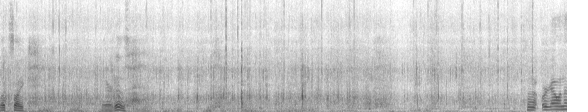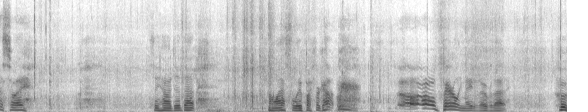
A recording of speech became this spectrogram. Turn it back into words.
Looks like there it is. We're going this way. See how I did that? The last loop, I forgot where. Oh, barely made it over that. Whew.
